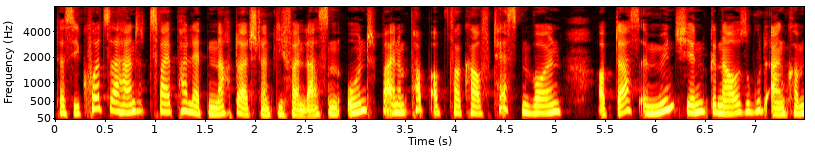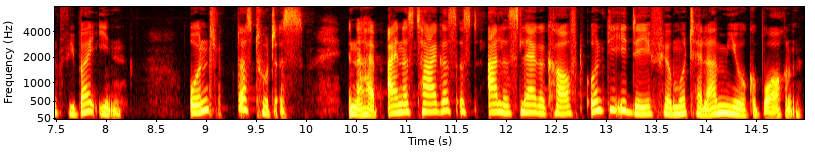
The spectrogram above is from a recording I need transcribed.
dass sie kurzerhand zwei Paletten nach Deutschland liefern lassen und bei einem Pop-up-Verkauf testen wollen, ob das in München genauso gut ankommt wie bei ihnen. Und das tut es. Innerhalb eines Tages ist alles leer gekauft und die Idee für Motella Mio geboren.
